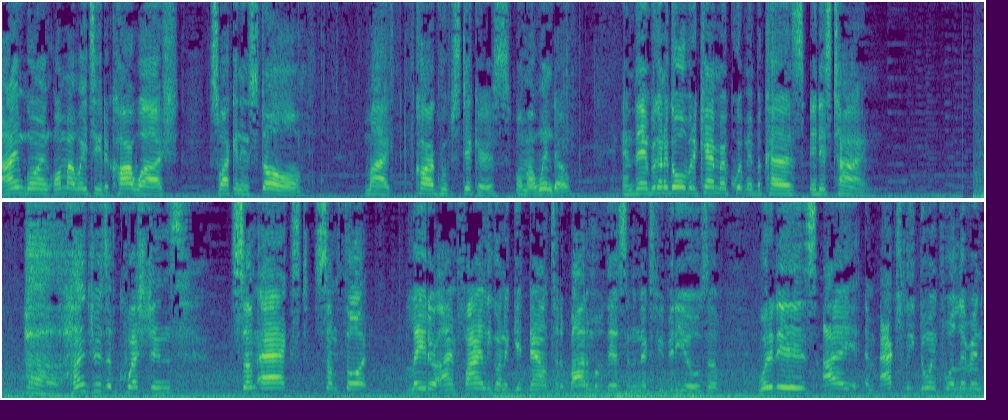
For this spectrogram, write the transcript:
I'm going on my way to the car wash so I can install my car group stickers on my window. And then we're gonna go over the camera equipment because it is time. Hundreds of questions, some asked, some thought. Later, I'm finally gonna get down to the bottom of this in the next few videos of what it is I am actually doing for a living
